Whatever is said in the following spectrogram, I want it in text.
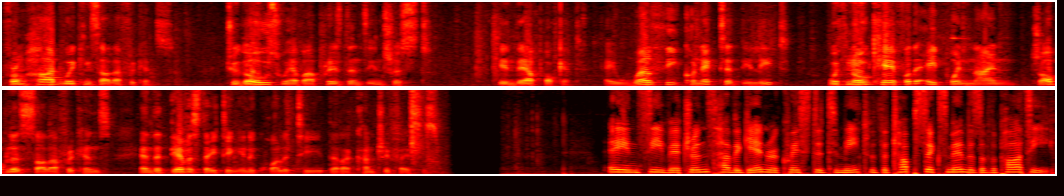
from hard-working South Africans to those who have our president's interest in their pocket. A wealthy, connected elite with no care for the 8.9 jobless South Africans and the devastating inequality that our country faces. ANC veterans have again requested to meet with the top six members of the party.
